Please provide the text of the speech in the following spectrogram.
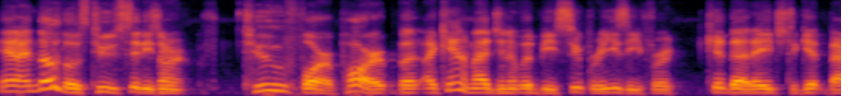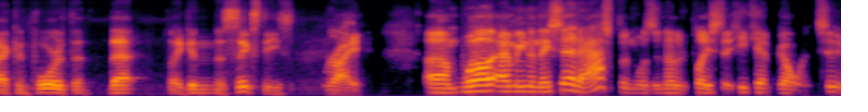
Yeah, I know those two cities aren't too far apart, but I can't imagine it would be super easy for kid that age to get back and forth at that, like in the 60s. Right. Um, well, I mean, and they said Aspen was another place that he kept going to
